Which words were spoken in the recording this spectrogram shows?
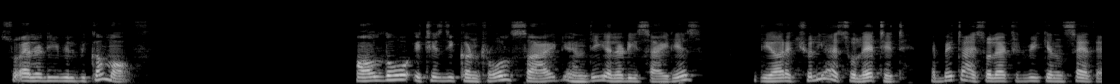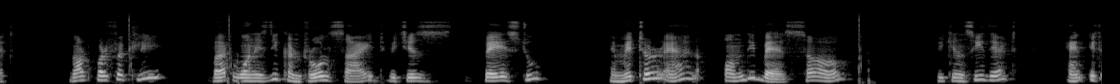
so LED will become off. Although it is the control side and the LED side is they are actually isolated. A bit isolated we can say that. Not perfectly but one is the control side which is base to emitter and on the base so we can see that. And it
